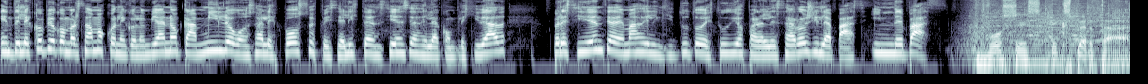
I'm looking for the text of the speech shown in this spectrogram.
en Telescopio conversamos con el colombiano Camilo González Pozo, especialista en ciencias de la complejidad, presidente además del Instituto de Estudios para el Desarrollo y la Paz, INDEPAZ. Voces expertas.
